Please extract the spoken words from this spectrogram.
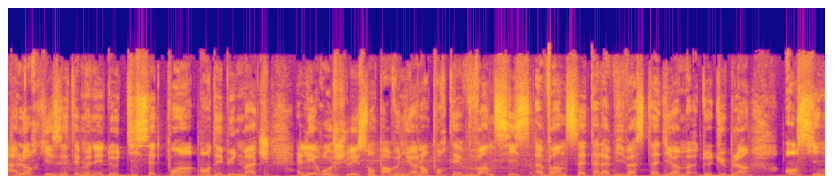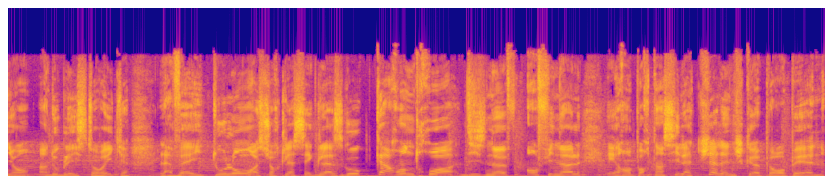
Alors qu'ils étaient menés de 17 points en début de match, les Rochelais sont parvenus à l'emporter 26 à 27 à la Viva Stadium de Dublin en signant un doublé historique. La veille, Toulon a surclassé Glasgow 43-19 en finale et remporte ainsi la Challenge Cup européenne.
